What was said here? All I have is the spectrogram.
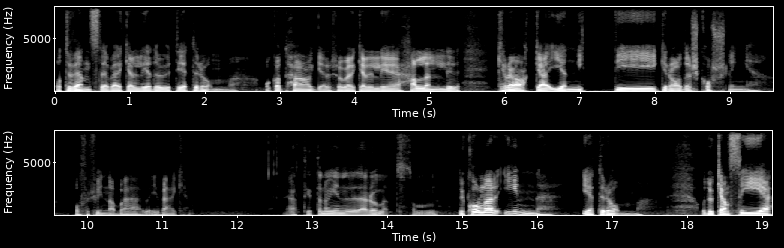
åt vänster verkar det leda ut i ett rum och åt höger så verkar det hallen kröka i en 90 graders korsning och försvinna iväg. Jag tittar nog in i det där rummet. Som... Du kollar in i ett rum och du kan se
